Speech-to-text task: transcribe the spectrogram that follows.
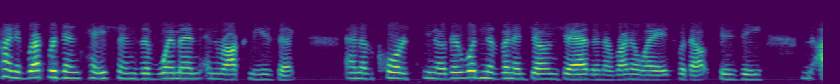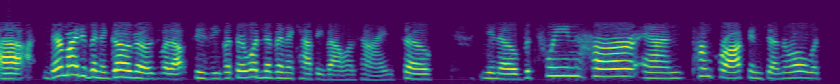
kind of representations of women in rock music. And of course, you know, there wouldn't have been a Joan Jett and a Runaways without Suzi. Uh, there might have been a Go-Go's without Suzi, but there wouldn't have been a Kathy Valentine. So, you know, between her and punk rock in general, which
